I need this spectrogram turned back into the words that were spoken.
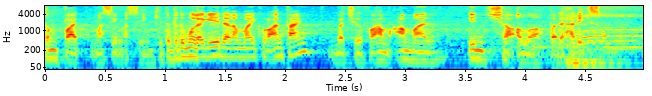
tempat masing-masing. Kita bertemu lagi dalam My Quran Time, baca faham amal insya-Allah pada hari esok.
